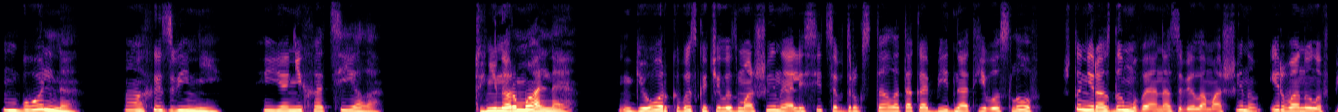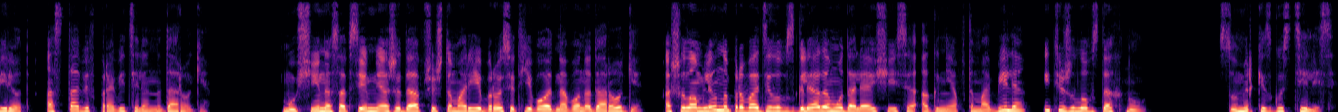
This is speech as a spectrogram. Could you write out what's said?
«Больно? Ах, извини, я не хотела». «Ты ненормальная!» Георг выскочил из машины, а лисице вдруг стало так обидно от его слов, что не раздумывая, она завела машину и рванула вперед, оставив правителя на дороге. Мужчина, совсем не ожидавший, что Мария бросит его одного на дороге, ошеломленно проводил взглядом удаляющиеся огни автомобиля и тяжело вздохнул. Сумерки сгустились,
